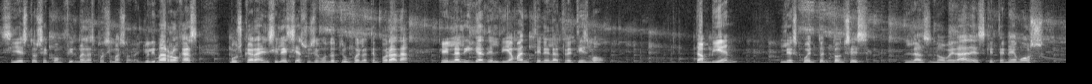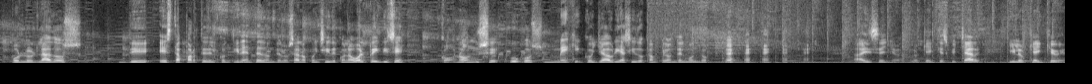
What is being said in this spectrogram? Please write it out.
si esto se confirma en las próximas horas. Yulimar Rojas buscará en Silesia su segundo triunfo de la temporada en la Liga del Diamante en el atletismo. También les cuento entonces las novedades que tenemos por los lados de esta parte del continente donde Lozano coincide con la Volpe y dice con 11 Hugos México ya habría sido campeón del mundo. Ay señor, lo que hay que escuchar y lo que hay que ver.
